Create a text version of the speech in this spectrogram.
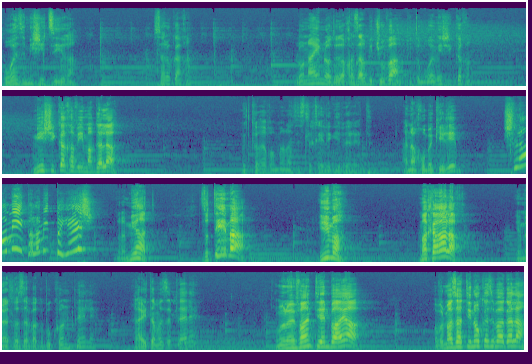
הוא רואה איזה מישהי צעירה. עושה לו ככה. לא נעים לו, אתה יודע, חזר בתשובה, פתאום רואה מישהי ככה. מישהי ככה ועם עגלה. הוא מתקרב ואומר לה, תסלחי לי, גברת, אנחנו מכירים? שלומי, אתה לא מתבייש? אומר לה, מי את? זאת אימא! אימא! מה קרה לך? היא אומרת לו, זה בקבוקון פלא. ראית מה זה פלא? אומר לו, הבנתי, אין בעיה. אבל מה זה התינוק הזה בעגלה?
